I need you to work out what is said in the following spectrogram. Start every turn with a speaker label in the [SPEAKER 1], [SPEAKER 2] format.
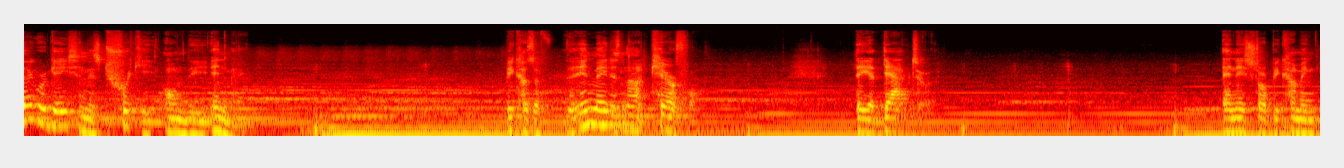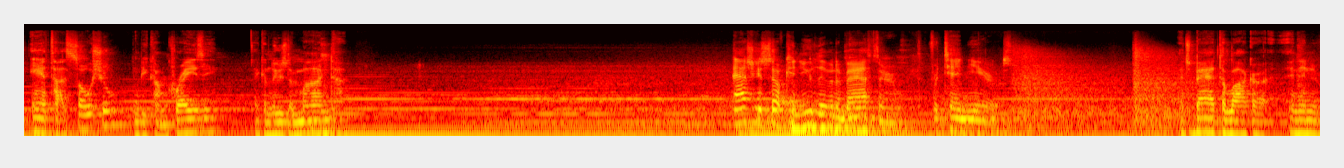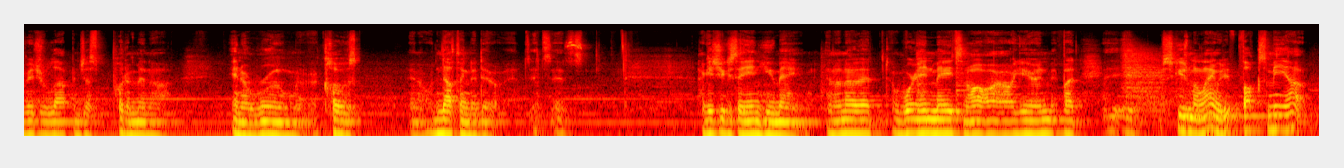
[SPEAKER 1] segregation is tricky on the inmate. Because if the inmate is not careful, they adapt to it. And they start becoming antisocial and become crazy. They can lose their mind. Ask yourself, can you live in a bathroom for 10 years? It's bad to lock a, an individual up and just put them in a, in a room, a closed, you know, nothing to do. It's, it's, I guess you could say inhumane. And I know that we're inmates and all, all you're inmates, but it, excuse my language, it fucks me up.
